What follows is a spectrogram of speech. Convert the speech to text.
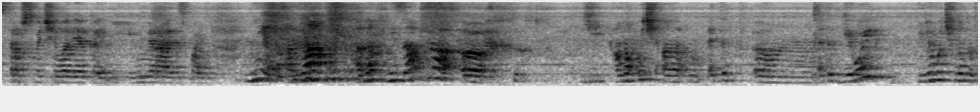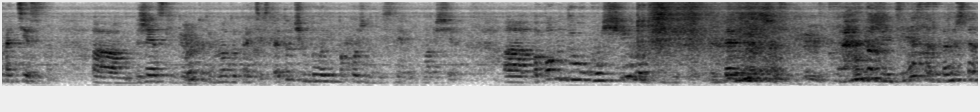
страшного человека и умирает спать. Нет, она, она внезапно, э, она очень, она, этот, э, этот герой, в нем очень много протеста. Э, женский герой, который много протеста. Это очень было не похоже на Дисней вообще. А, по поводу мужчин, вот, дальнейшем, тоже интересно, потому что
